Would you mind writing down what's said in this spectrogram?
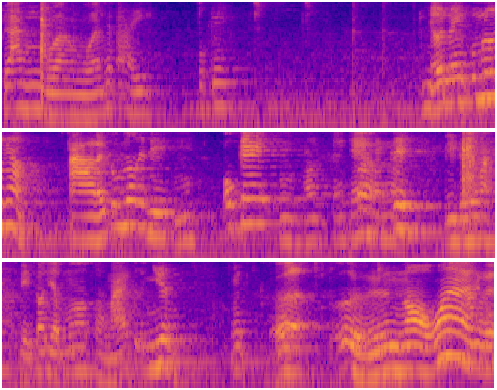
Cứ ăn ngồi ngồi ăn hết bài đi ok. Nhớ lấy cũng nước nhá à lấy cốc nước đi đi. Ừ. ok. Ừ thôi cái cái ăn đi. đi theo mày để cho điệp nó thoải mái tự nhiên. Ờ, ừ, no quá. Rồi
